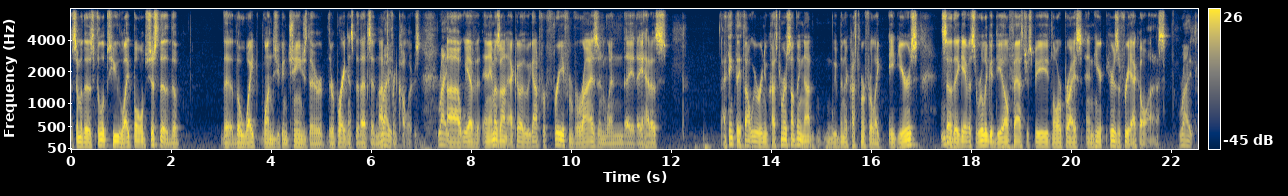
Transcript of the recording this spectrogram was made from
some of those Philips Hue light bulbs, just the the the the white ones you can change their their brightness, but that's it, not right. different colors. Right. Uh, we have an Amazon Echo that we got for free from Verizon when they they had us. I think they thought we were a new customer or something. Not we've been their customer for like eight years, mm-hmm. so they gave us a really good deal, faster speed, lower price, and here here's a free Echo on us. Right.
